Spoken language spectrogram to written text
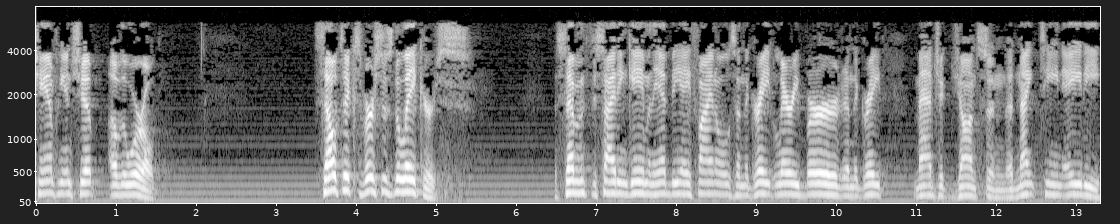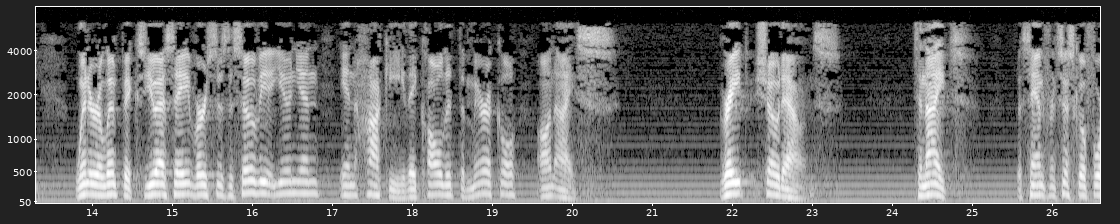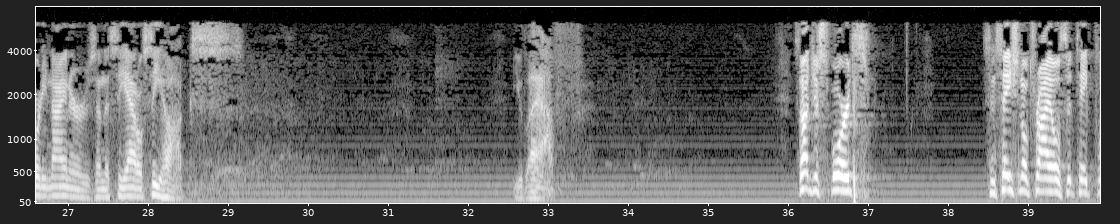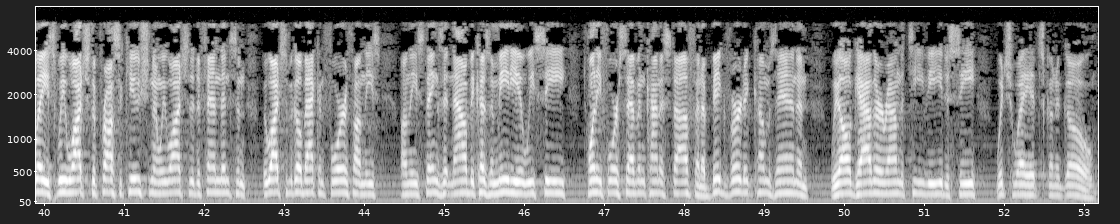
championship of the world. Celtics versus the Lakers. The seventh deciding game in the NBA Finals, and the great Larry Bird and the great Magic Johnson. The 1980 Winter Olympics, USA versus the Soviet Union in hockey. They called it the Miracle on Ice. Great showdowns. Tonight, the San Francisco 49ers and the Seattle Seahawks. You laugh. It's not just sports. Sensational trials that take place. We watch the prosecution and we watch the defendants and we watch them go back and forth on these on these things that now because of media we see 24/7 kind of stuff and a big verdict comes in and we all gather around the TV to see which way it's going to go.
